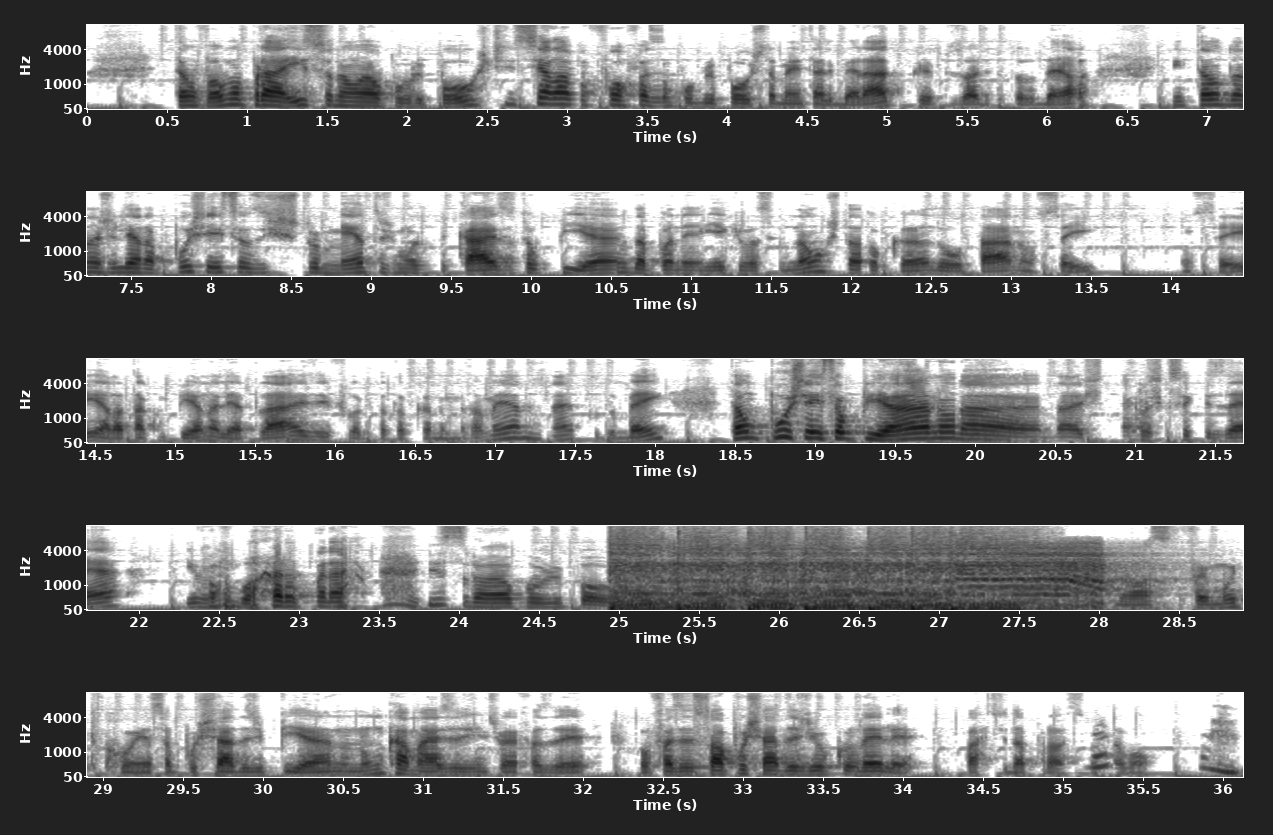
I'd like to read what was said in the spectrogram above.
Então vamos para isso, não é o public post. Se ela for fazer um public post também está liberado, porque o episódio é todo dela. Então, dona Juliana, puxa aí seus instrumentos musicais, o seu piano da pandemia que você não está tocando ou tá, não sei. Não sei, ela tá com o piano ali atrás e falou que tá tocando mais ou menos, né? Tudo bem. Então puxa aí seu piano na, nas teclas que você quiser e vamos embora para Isso não é o Public Post. Nossa, foi muito ruim essa puxada de piano. Nunca mais a gente vai fazer. Vou fazer só puxadas de ukulele a partir da próxima, tá bom?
